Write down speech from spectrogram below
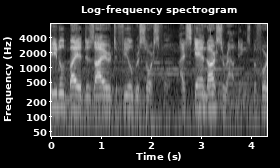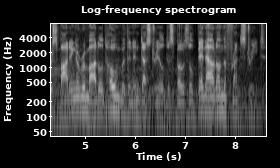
Needled by a desire to feel resourceful, I scanned our surroundings before spotting a remodeled home with an industrial disposal bin out on the front street.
